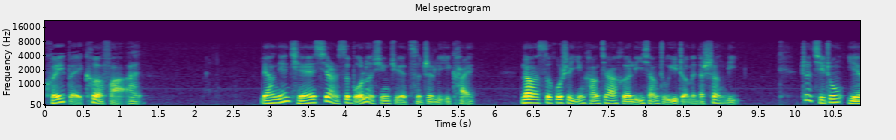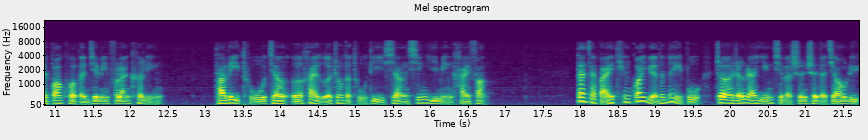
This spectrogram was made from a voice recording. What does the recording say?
魁北克法案。两年前，希尔斯伯勒勋爵辞职离开，那似乎是银行家和理想主义者们的胜利。这其中也包括本杰明·富兰克林，他力图将俄亥俄州的土地向新移民开放。但在白厅官员的内部，这仍然引起了深深的焦虑，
